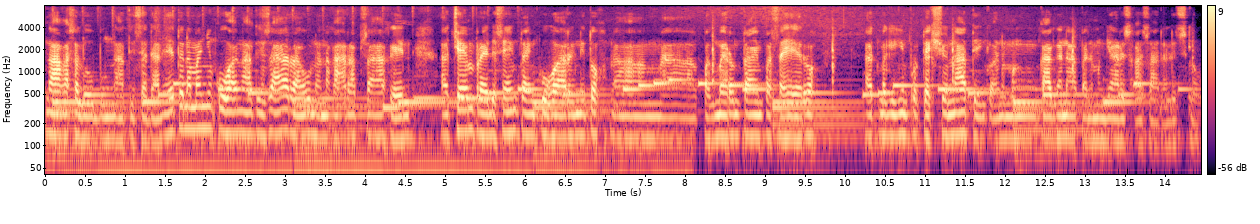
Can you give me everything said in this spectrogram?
nakakasalubong natin sa daan. Ito naman yung kuha natin sa araw na nakaharap sa akin. At syempre, the same time, kuha rin ito ng uh, pag mayroon tayong pasahero at magiging protection natin kung anumang kaganapan na mangyari sa kalsada. Let's go.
